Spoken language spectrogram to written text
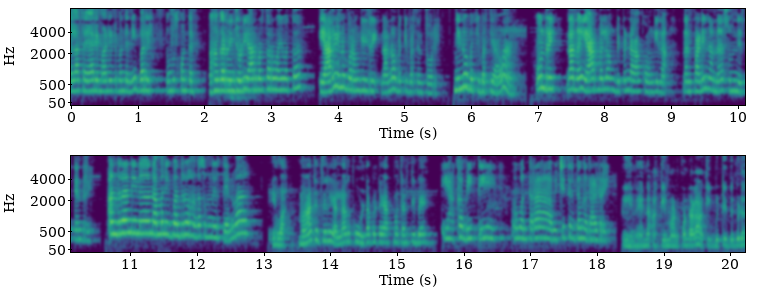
ಎಲ್ಲಾ ತಯಾರಿ ಮಾಡಿಟ್ಟು ಬಂದೇನಿ ಬರ್ರಿ ತುಂಬಿಸ್ಕೊಂತೇನೆ. ಹಂಗಾರೆ ನಿನ್ ಜೋಡಿ ಯಾರು ಬರ್ತಾರವ ಇವತ್ತ ಯಾರು ಏನು ಬರೋಂಗಿಲ್ರಿ ನಾನು ಒಬ್ಬಕಿ ಬರ್ತೇನೆ ತೋರಿ. ನೀನು ಒಬ್ಬಕಿ ಬರ್ತೀಯಾವ? ಹ್ಞೂನ್ರಿ ನಾನು ಯಾರ ಮೇಲೆ ಹಂಗೆ ಡಿಪೆಂಡ್ ಹಾಕೋಂಗಿಲ್ಲ ನನ್ನ ಪಾಡಿ ನಾನು ಸುಮ್ಮನೆ ಇರ್ತೇನ್ರಿ ಅಂದ್ರೆ ನೀನು ನಮ್ಮನಿಗೆ ಮನೆಗೆ ಬಂದ್ರು ಹಂಗ ಸುಮ್ಮನೆ ಇರ್ತೇನ್ವಾ ಯವ್ವ ಮಾತಾಡ್ತೀರಿ ಎಲ್ಲದಕ್ಕೂ ಉಲ್ಟಾ ಪಲ್ಟಾ ಯಾಕೆ ಮಾತಾಡ್ತೀವಿ ಯಾಕ ಬಿಟ್ಟಿ ಒಂಥರ ವಿಚಿತ್ರ ಇದ್ದಂಗ ಅದಾಳ್ರಿ. ಏನೇನ ಆಕಿ ಮಾಡ್ಕೊಂಡಾಳ ಆಕಿಗೆ ಬಿಟ್ಟಿದ್ದು ಬಿಡು.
